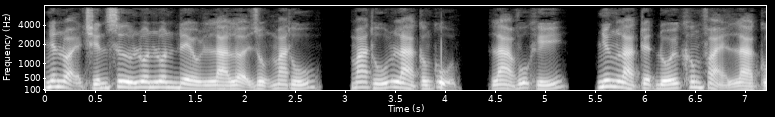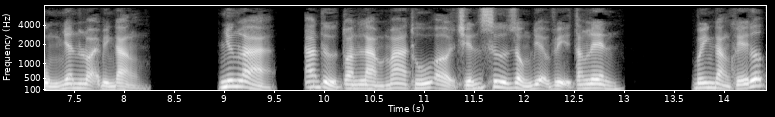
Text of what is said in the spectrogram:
Nhân loại chiến sư luôn luôn đều là lợi dụng ma thú, ma thú là công cụ, là vũ khí, nhưng là tuyệt đối không phải là cùng nhân loại bình đẳng. Nhưng là, an tử toàn làm ma thú ở chiến sư rồng địa vị tăng lên. Bình đẳng khế ước,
